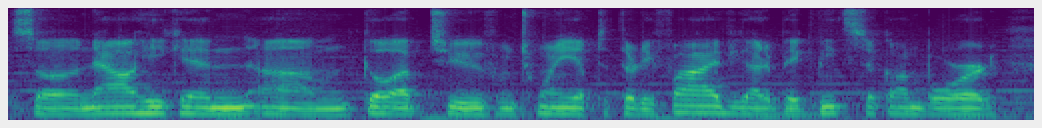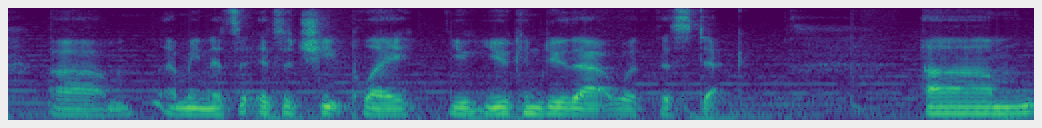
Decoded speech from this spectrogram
So now he can um, go up to, from 20 up to 35. You got a big beat stick on board. Um, I mean, it's, it's a cheap play. You, you can do that with this deck. Um,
